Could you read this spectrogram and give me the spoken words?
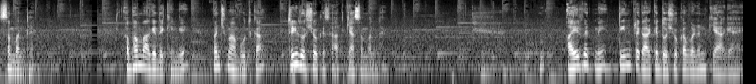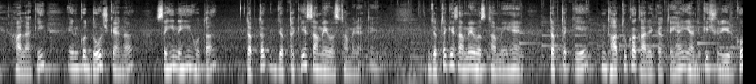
संबंध है। अब हम आगे देखेंगे पंचमहाभूत का त्रिदोषों के साथ क्या संबंध है। आयुर्वेद में तीन प्रकार के दोषों का वर्णन किया गया है। हालाँकि इनको दोष कहना सही नहीं होता तब तक, जब तक ये साम्य अवस्था में रहते हैं। जब तक ये साम्य अवस्था में हैं, तब तक ये धातु का कार्य करते हैं, यानी कि शरीर को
